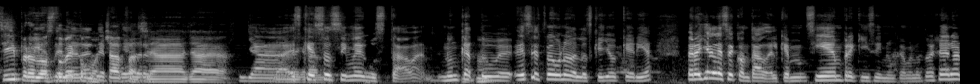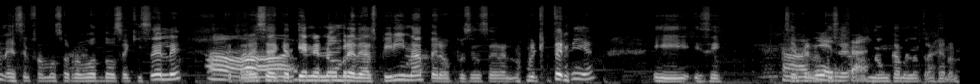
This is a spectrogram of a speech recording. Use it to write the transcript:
Sí, pero los tuve como chafas, ya, ya. Ya, es que esos sí me gustaban. Nunca tuve. Ese fue uno de los que yo quería. Pero ya les he contado, el que siempre quise y nunca me lo trajeron es el famoso robot 2XL. Que parece que tiene nombre de aspirina, pero pues ese era el nombre que tenía. Y, sí, siempre lo quise, nunca me lo trajeron.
